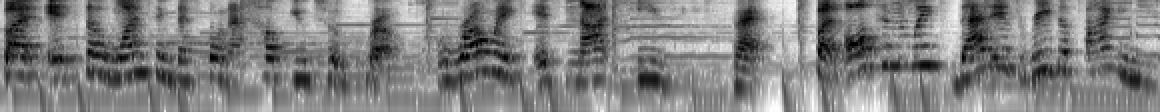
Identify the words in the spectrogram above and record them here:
But it's the one thing that's going to help you to grow. Growing is not easy. Right. But ultimately, that is redefining you.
